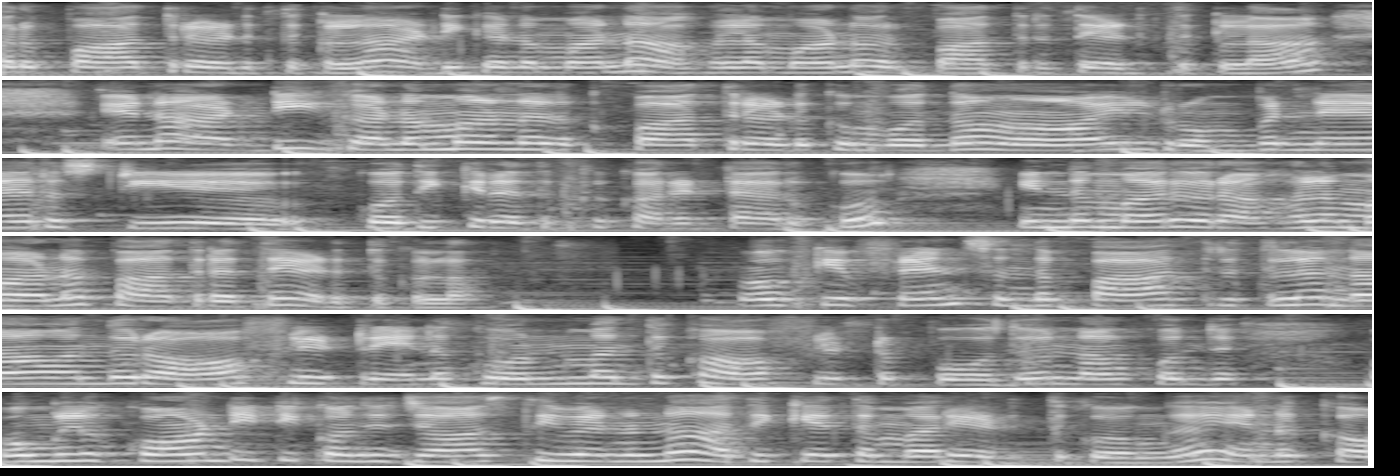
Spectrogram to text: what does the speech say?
ஒரு பாத்திரம் எடுத்துக்கலாம். அடிகனமான அகலமான ஒரு பாத்திரத்தை எடுத்துக்கலாம். ஏன்னா அடி கனமான பாத்திரம் எடுக்கும்போது தான் ஆயில் ரொம்ப நேரம் ஸ்டீ கொதிக்கிறதுக்கு கரெக்டாக இருக்கும். இந்த மாதிரி ஒரு அகலமான பாத்திரத்தை எடுத்துக்கலாம். ஓகே ஃப்ரெண்ட்ஸ் இந்த பாத்திரத்தில் நான் வந்து ஒரு ஆஃப் லிட்டர் எனக்கு ஒன் மந்த்துக்கு ஆஃப் லிட்டர் போதும். நான் கொஞ்சம் உங்களுக்கு குவான்டிட்டி கொஞ்சம் ஜாஸ்தி வேணும்னா அதுக்கேற்ற மாதிரி எடுத்துக்கோங்க. எனக்கு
